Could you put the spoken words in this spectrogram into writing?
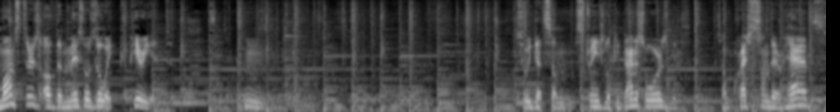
Monsters of the Mesozoic period. Hmm. So we got some strange looking dinosaurs with some crests on their heads.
